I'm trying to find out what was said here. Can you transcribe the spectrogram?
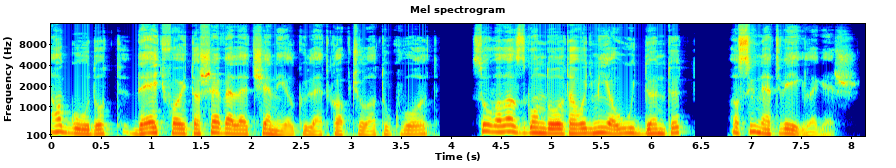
Aggódott, de egyfajta se veled, se kapcsolatuk volt, szóval azt gondolta, hogy Mia úgy döntött, a szünet végleges.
